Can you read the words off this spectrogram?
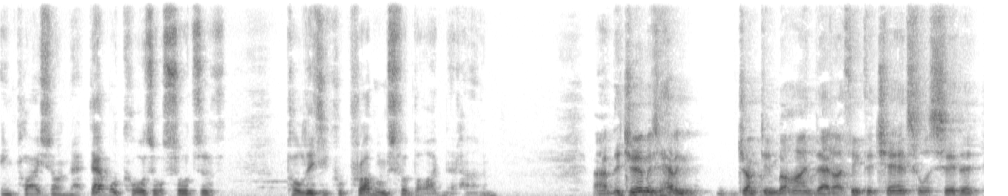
in place on that. That will cause all sorts of political problems for Biden at home. Uh, the Germans haven't jumped in behind that. I think the Chancellor said that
